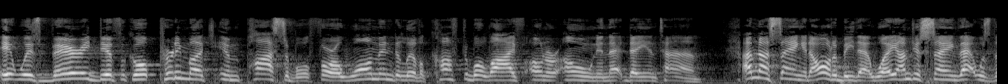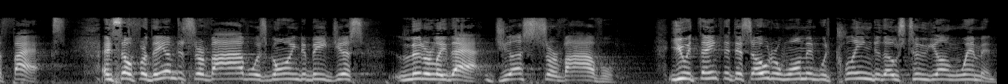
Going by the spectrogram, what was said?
It was very difficult, pretty much impossible, for a woman to live a comfortable life on her own in that day and time. I'm not saying it ought to be that way, I'm just saying that was the facts. And so for them to survive was going to be just literally that just survival. You would think that this older woman would cling to those two young women.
